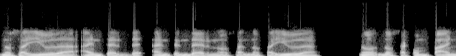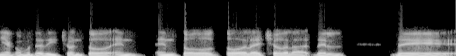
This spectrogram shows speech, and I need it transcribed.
nos ayuda a, a entendernos, nos ayuda, nos acompaña, como te he dicho, en todo, en, todo, todo el hecho de la, del, de,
